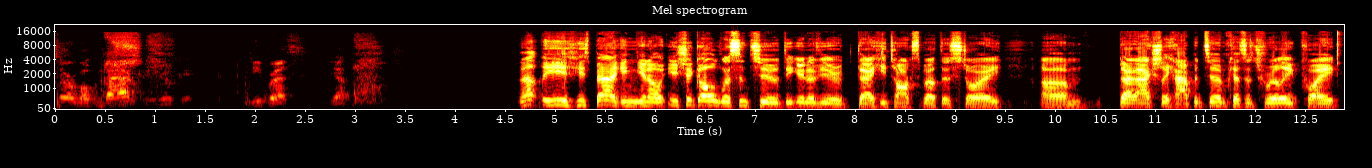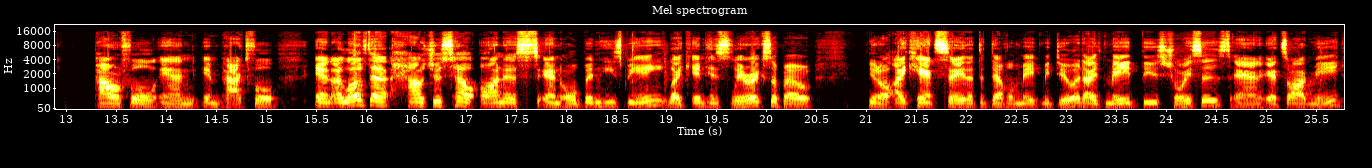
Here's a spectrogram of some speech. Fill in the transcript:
Sir. Welcome back. Okay, okay. Deep breath. Yep. Well, he, he's back, and you know you should go listen to the interview that he talks about this story um, that actually happened to him because it's really quite powerful and impactful. And I love that how just how honest and open he's being, like in his lyrics about, you know, I can't say that the devil made me do it. I've made these choices, and it's on me.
